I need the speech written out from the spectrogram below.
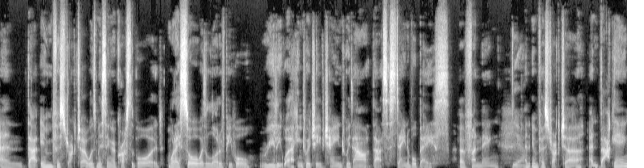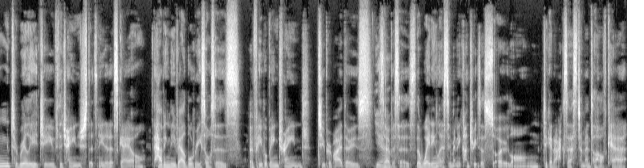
And that infrastructure was missing across the board. What I saw was a lot of people really working to achieve change without that sustainable base of funding yeah. and infrastructure and backing to really achieve the change that's needed at scale. Having the available resources of people being trained to provide those yeah. services. The waiting lists in many countries are so long to get access to mental health care.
